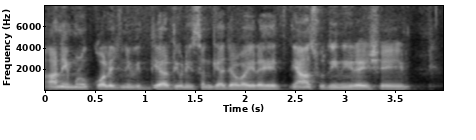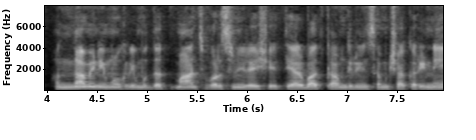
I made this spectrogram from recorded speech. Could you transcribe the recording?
આ નિમણૂક કોલેજની વિદ્યાર્થીઓની સંખ્યા જળવાઈ રહે ત્યાં સુધીની રહેશે. હંગામી નિમણૂકની મુદત પાંચ વર્ષની રહેશે. ત્યારબાદ કામગીરીની સમીક્ષા કરીને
